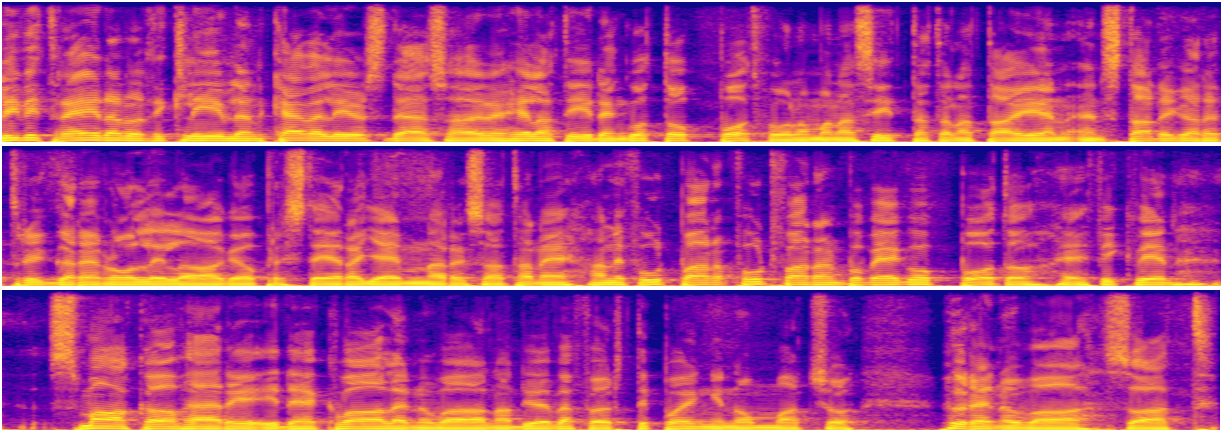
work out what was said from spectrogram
blivit tradad till Cleveland Cavaliers där så har det hela tiden gått uppåt för honom. Man har sett att han har tagit en, en stadigare, tryggare roll i laget och presterat jämnare. Så att han är, han är fortfar, fortfarande på väg uppåt och det fick vi en smak av här i, i det här kvalen. Var, han hade ju över 40 poäng i någon match och hur det nu var. Så att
